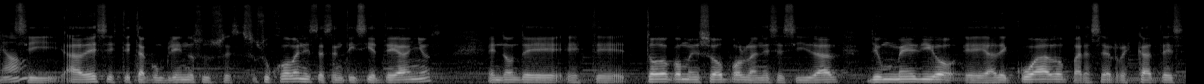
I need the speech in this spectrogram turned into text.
¿no? Sí, ADES este, está cumpliendo sus, sus, jóvenes 67 años, en donde este, todo comenzó por la necesidad de un medio eh, adecuado para hacer rescates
